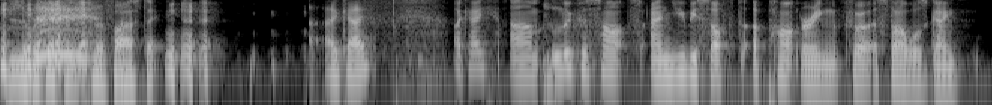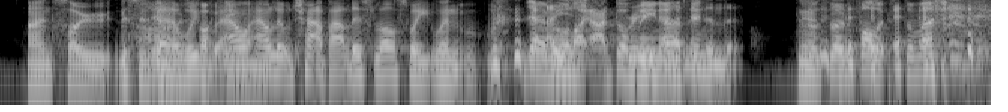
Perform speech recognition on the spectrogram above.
little bit different to a Fire Stick. Okay. Okay, um, LucasArts and Ubisoft are partnering for a Star Wars game. And so this is Yeah, going to we fucking- our, our little chat about this last week when Yeah, we were like, "I don't really mean badly, anything." didn't it? Just load of bollocks, don't matter.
